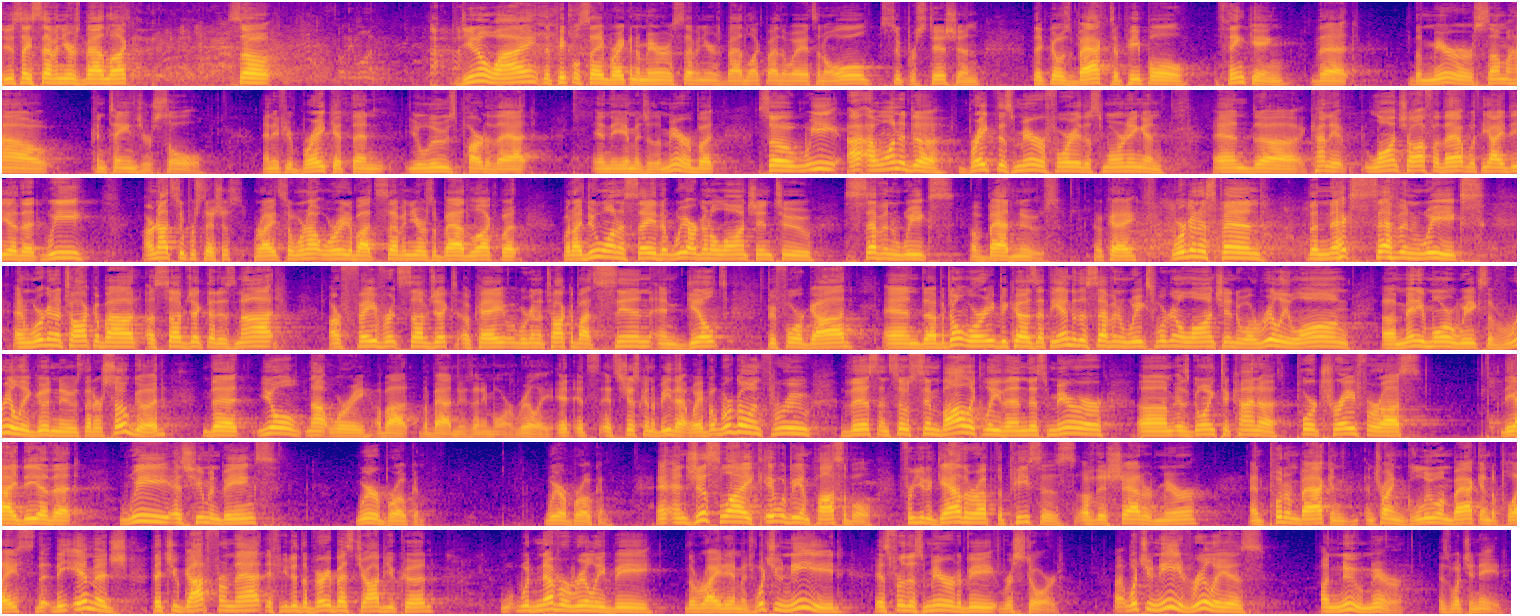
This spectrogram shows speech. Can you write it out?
Did you say seven years bad luck? So, do you know why the people say breaking a mirror is seven years bad luck, by the way? It's an old superstition that goes back to people thinking that the mirror somehow contains your soul. And if you break it, then you lose part of that in the image of the mirror. But so we, I, I wanted to break this mirror for you this morning and and uh, kind of launch off of that with the idea that we are not superstitious, right? So we're not worried about seven years of bad luck, but but I do want to say that we are going to launch into seven weeks of bad news. Okay, we're going to spend the next seven weeks, and we're going to talk about a subject that is not our favorite subject. Okay, we're going to talk about sin and guilt before God. And, uh, but don't worry, because at the end of the seven weeks, we're going to launch into a really long, uh, many more weeks of really good news that are so good that you'll not worry about the bad news anymore, really. It, it's, it's just going to be that way. But we're going through this, and so symbolically, then, this mirror um, is going to kind of portray for us the idea that we as human beings, we're broken. We are broken. And, and just like it would be impossible for you to gather up the pieces of this shattered mirror and put them back and, and try and glue them back into place, the, the image that you got from that, if you did the very best job you could, w- would never really be the right image. What you need is for this mirror to be restored. Uh, what you need really is a new mirror, is what you need.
